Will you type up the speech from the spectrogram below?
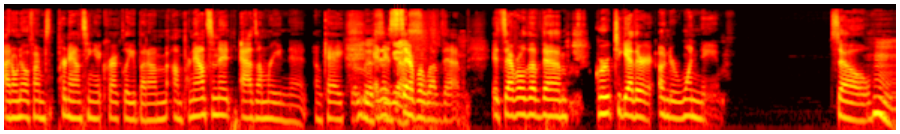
I don't know if I'm pronouncing it correctly, but I'm I'm pronouncing it as I'm reading it. Okay, Listen, it is yes. several of them. It's several of them grouped together under one name. So Hmm.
